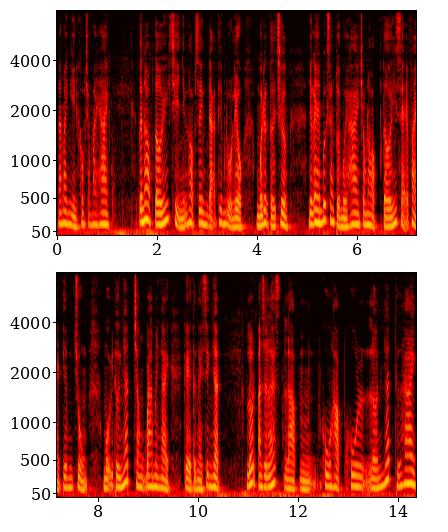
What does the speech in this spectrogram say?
năm 2022. Từ năm học tới, chỉ những học sinh đã tiêm đủ liều mới được tới trường. Những em bước sang tuổi 12 trong năm học tới sẽ phải tiêm chủng mũi thứ nhất trong 30 ngày kể từ ngày sinh nhật. Los Angeles là khu học khu lớn nhất thứ hai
